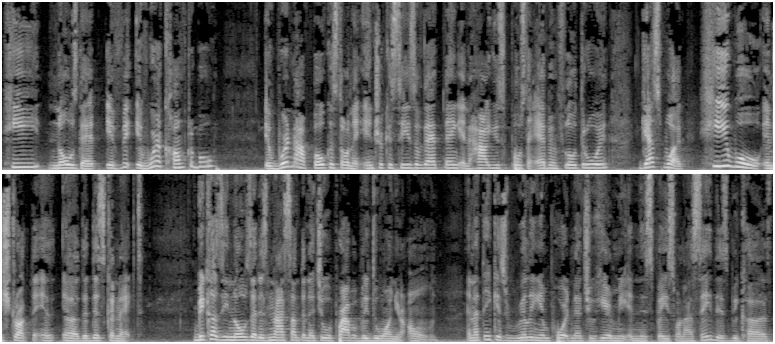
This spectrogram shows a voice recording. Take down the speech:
He knows that if it, if we're comfortable, if we're not focused on the intricacies of that thing and how you're supposed to ebb and flow through it, guess what? He will instruct the uh, the disconnect because he knows that it's not something that you would probably do on your own. And I think it's really important that you hear me in this space when I say this because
